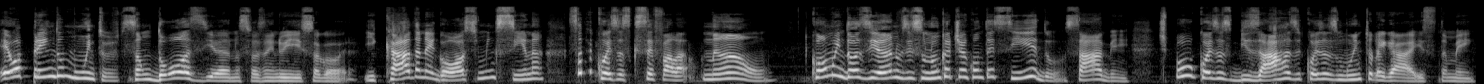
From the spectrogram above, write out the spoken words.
eu aprendo muito. São 12 anos fazendo isso agora. E cada negócio me ensina. Sabe coisas que você fala, não, como em 12 anos isso nunca tinha acontecido, sabe? Tipo, coisas bizarras e coisas muito legais também.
